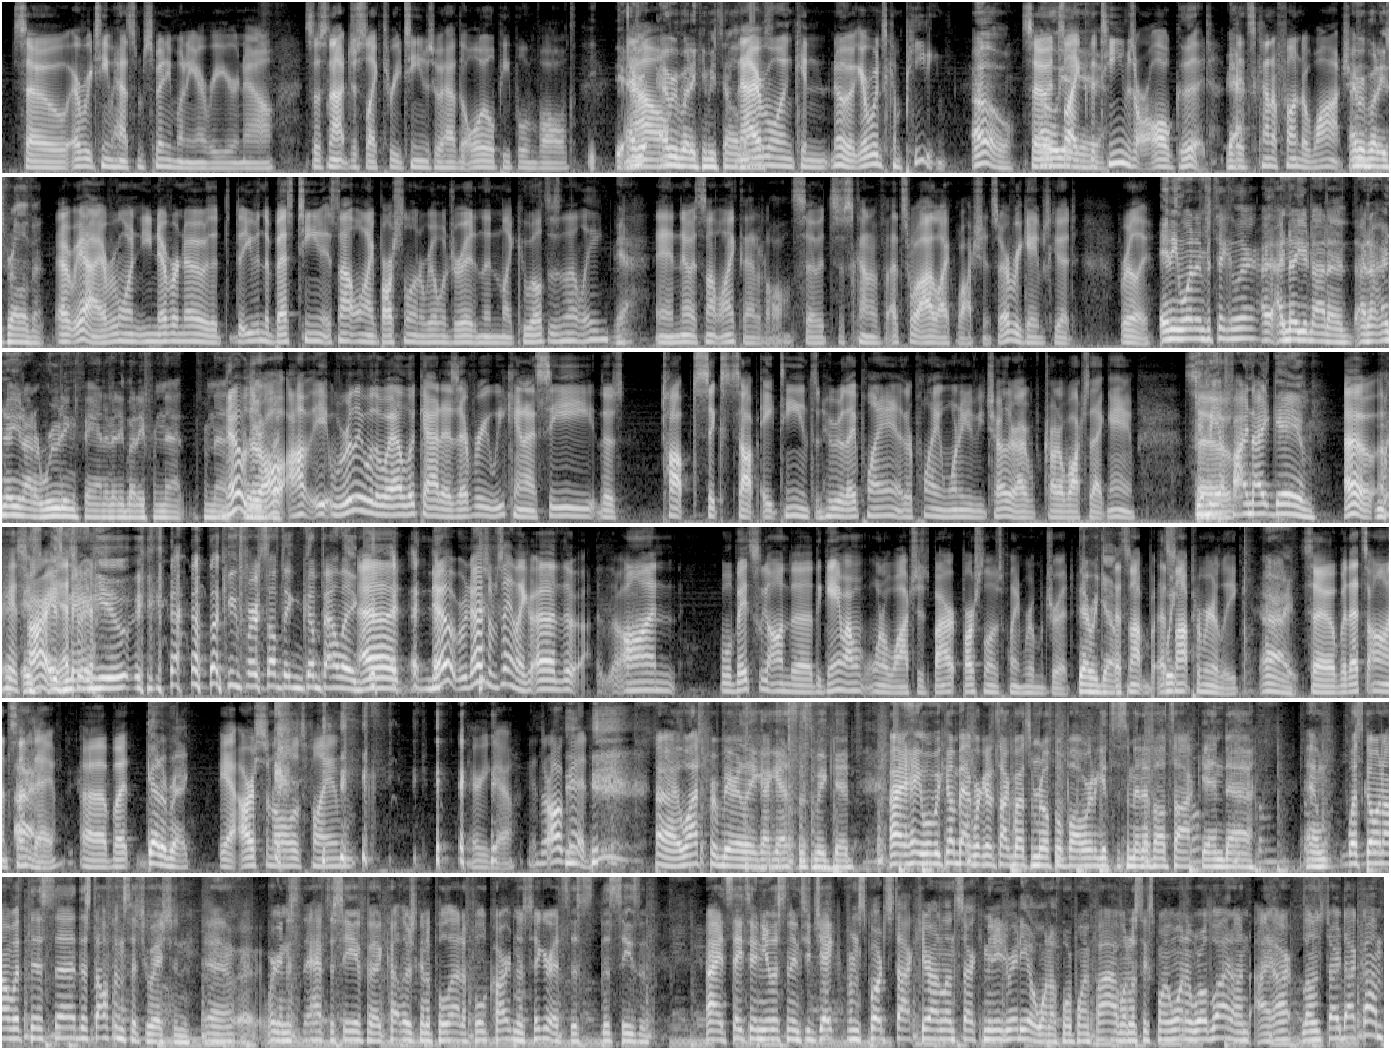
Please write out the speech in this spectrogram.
So every team has some spending money every year now. So it's not just like three teams who have the oil people involved. Every- Now- everybody can be televised. Now everyone can no, everyone's competing. Oh, So Oh, it's yeah, like yeah, the yeah. teams are all good. Yeah. It's kind of fun to watch. I mean, Everybody's relevant. uh, yeah, everyone. You never know that that even the best team. It's not like Barcelona, Real Madrid, and then like who else is in that league? Yeah. And no, it's not like that at all. So it's just kind of that's why I like watching. So every game's good, really. Anyone in particular? I, I know you're not a. I, know, I know you're not a rooting fan of anybody from that. From that. No, they're all. I, it, really, the way I look at it is every weekend I see those top six, top eight teams, and who are they playing? They're playing one of each other. I try to watch that game. So, Give me a finite game. Oh, okay, sorry. Is, what- Man U I'm looking for something compelling? uh, no, that's what I'm saying. Like uh, the on, well, basically on the the game I want to watch is Bar- Barcelona's playing Real Madrid. there we go. That's not that's not Premier League. all right. So, but that's on Sunday. Uh, but Got a break. yeah, Arsenal is playing. there you go. They're all good. All right, watch Premier League, I guess, this weekend. All right, hey, when we come back, we're going to talk about some real football. We're going to get to some NFL talk and uh, and what's going on with this uh, this Dolphins situation. Uh, we're going to have to see if uh, Cutler's going to pull out a full carton of cigarettes this this season. All right, stay tuned. You're listening to Jake from Sports Talk here on Lone Star Community Radio, 104.5, 106.1, and worldwide on irlonestar.com.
